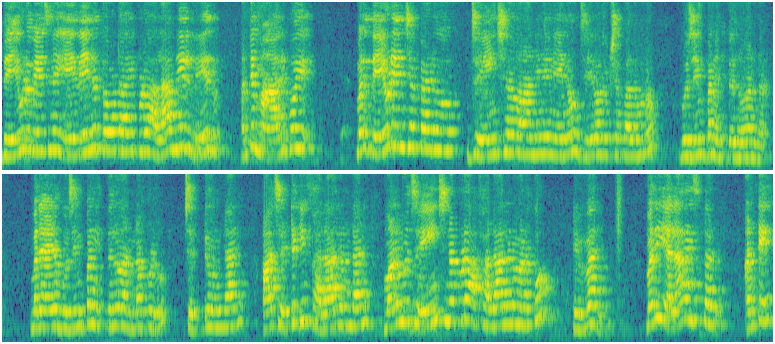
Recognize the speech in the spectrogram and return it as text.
దేవుడు వేసిన ఏదైనా తోట ఇప్పుడు అలానే లేదు. అంటే మారిపోయి మరి దేవుడు ఏం చెప్పాడు? జయించిన వాణిని నేను జీవవృక్ష ఫలమును భుజింపనెత్తును అన్నాడు మరి ఆయన భుజింపనెత్తును అన్నప్పుడు చెట్టు ఉండాలి ఆ చెట్టుకి ఫలాలు ఉండాలి. మనము జయించినప్పుడు ఆ ఫలాలను మనకు ఇవ్వాలి. మరి ఎలా ఇస్తాడు? అంటే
